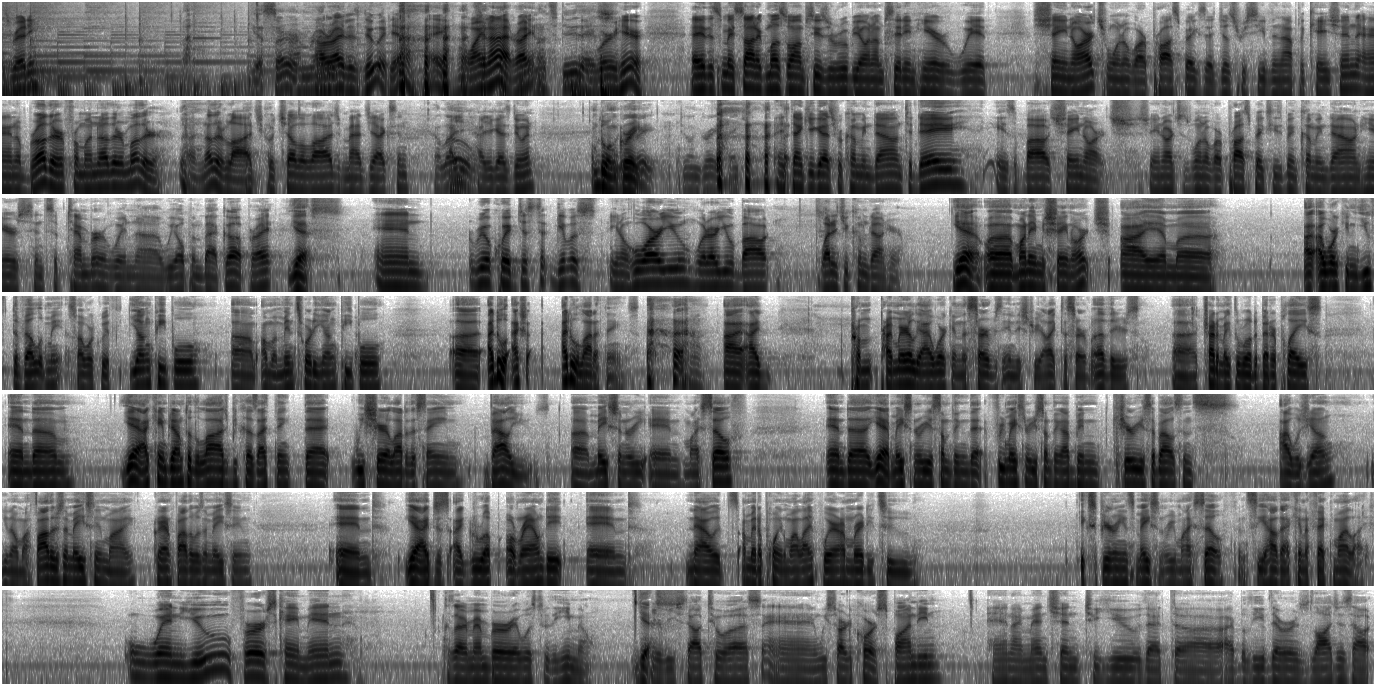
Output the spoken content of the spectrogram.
You guys ready? Yes, sir. I'm ready. All right, let's do it. Yeah. Hey, why not, right? Let's do Hey, this. we're here. Hey, this is Masonic Muscle. I'm Cesar Rubio, and I'm sitting here with Shane Arch, one of our prospects that just received an application, and a brother from another mother, another lodge, Coachella Lodge, Matt Jackson. How Hello. you, how you guys doing? I'm doing great. Doing great. Thank you. hey, thank you guys for coming down. Today is about Shane Arch. Shane Arch is one of our prospects. He's been coming down here since September when uh, we opened back up, right? Yes. And real quick, just to give us, you know, who are you? What are you about? Why did you come down here? Yeah. Uh, my name is Shane Arch. I am. Uh, I, I work in youth development, so I work with young people. Um, I'm a mentor to young people. Uh, I do actually. I do a lot of things. I, I prim- primarily I work in the service industry. I like to serve others, uh, try to make the world a better place, and um, yeah, I came down to the lodge because I think that we share a lot of the same values, uh, masonry and myself. And uh, yeah, masonry is something that Freemasonry is something I've been curious about since I was young. You know, my father's a mason, my grandfather was a mason, and yeah, I just I grew up around it, and now it's I'm at a point in my life where I'm ready to experience masonry myself and see how that can affect my life. When you first came in, because I remember it was through the email. Yes. You reached out to us and we started corresponding. And I mentioned to you that uh, I believe there was lodges out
